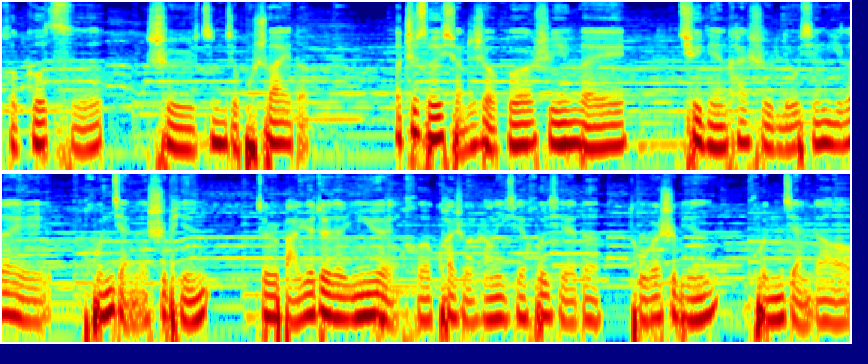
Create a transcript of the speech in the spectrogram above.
和歌词是经久不衰的。呃，之所以选这首歌，是因为去年开始流行一类混剪的视频，就是把乐队的音乐和快手上一些诙谐的土味视频混剪到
